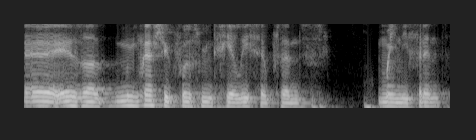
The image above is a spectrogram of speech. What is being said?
Uh, exato, nunca achei que fosse muito realista, portanto, meio indiferente.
